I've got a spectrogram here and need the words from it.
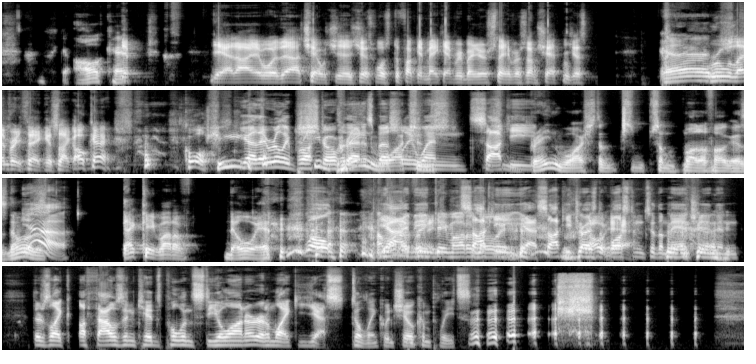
Like, okay, Yep. Yeah, I would. Uh, she she just was to fucking make everybody a slave or some shit and just And rule everything. It's like okay, cool. She, Yeah, they really brushed over that, especially brainwashed- when she Saki. brainwashed some, some, some motherfuckers. That was Yeah, that came out of nowhere. Well, yeah. I mean, came out of Saki. nowhere. Yeah, Saki tries Oh, to bust yeah. into the mansion, and there's like a thousand kids pulling steel on her, and I'm like, yes, delinquent show completes.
